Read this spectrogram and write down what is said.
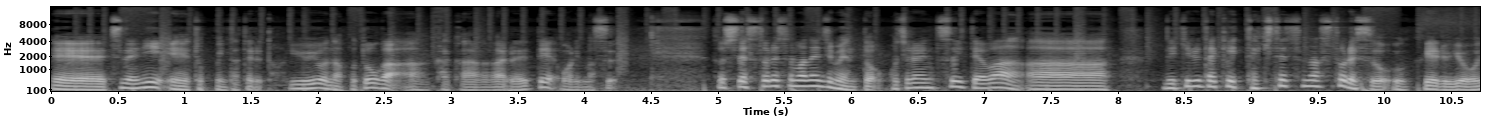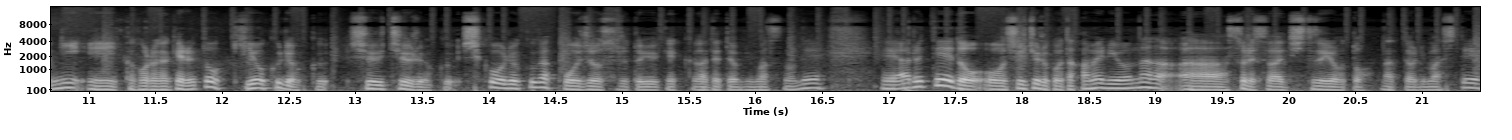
え、常にトップに立てるというようなことが書かれております。そしてストレスマネジメント、こちらについては、できるだけ適切なストレスを受けるように心がけると、記憶力、集中力、思考力が向上するという結果が出ておりますので、ある程度集中力を高めるようなストレスは必要となっておりまして、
